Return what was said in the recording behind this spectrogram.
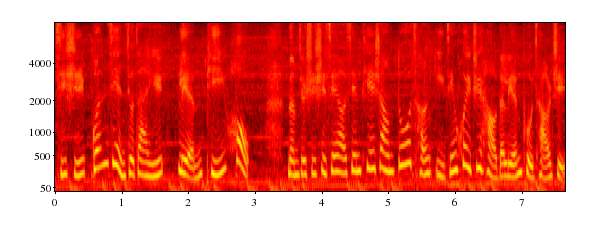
其实关键就在于脸皮厚。那么就是事先要先贴上多层已经绘制好的脸谱草纸，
